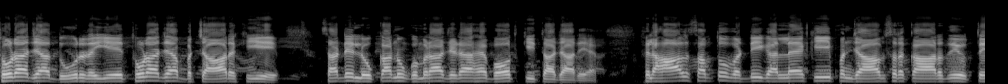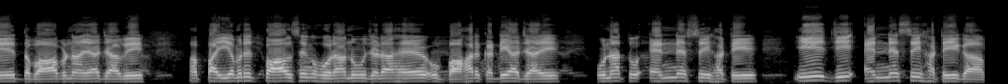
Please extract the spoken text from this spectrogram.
ਥੋੜਾ ਜਿਹਾ ਦੂਰ ਰਹੀਏ ਥੋੜਾ ਜਿਹਾ ਬਚਾਅ ਰੱਖੀਏ, ਸਾਡੇ ਲੋਕਾਂ ਨੂੰ ਗੁੰਮਰਾਹ ਜਿਹੜਾ ਹੈ ਬਹੁਤ ਕੀਤਾ ਜਾ ਰਿਹਾ। ਹੈ ਫਿਲਹਾਲ ਸਭ ਤੋਂ ਵੱਡੀ ਗੱਲ ਹੈ ਕਿ ਪੰਜਾਬ ਸਰਕਾਰ ਦੇ ਉੱਤੇ ਦਬਾਅ ਬਣਾਇਆ ਜਾਵੇ। ਭਾਈ ਅੰਮ੍ਰਿਤਪਾਲ ਸਿੰਘ ਹੋਰਾਂ ਨੂੰ ਜਿਹੜਾ ਹੈ ਉਹ ਬਾਹਰ ਕੱਢਿਆ ਜਾਏ, ਉਹਨਾਂ ਤੋਂ ਐਨਐਸਏ ਹਟੇ। ਇਹ ਜੇ ਐਨਐਸਏ ਹਟੇਗਾ,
